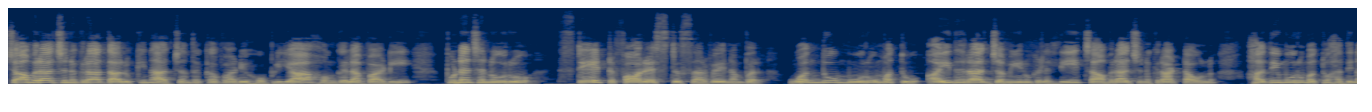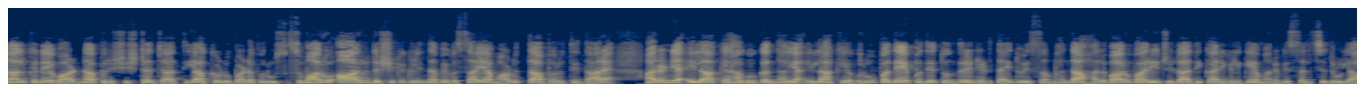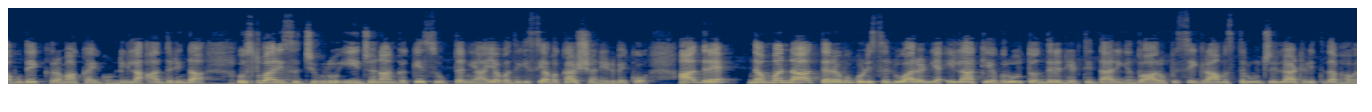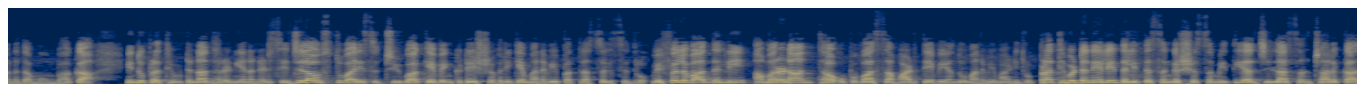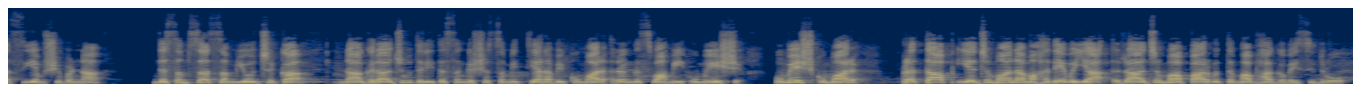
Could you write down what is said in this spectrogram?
ಚಾಮರಾಜನಗರ ತಾಲೂಕಿನ ಚಂದಕವಾಡಿ ಹೋಬಳಿಯ Hongalavadi Punajanur state forest survey number ಒಂದು, ಮೂರು ಮತ್ತು ಐದರ ಜಮೀನುಗಳಲ್ಲಿ ಚಾಮರಾಜನಗರ ಟೌನ್ ಹದಿಮೂರು ಮತ್ತು ಹದಿನಾಲ್ಕನೇ ವಾರ್ಡ್ನ ಪರಿಶಿಷ್ಟ ಜಾತಿ ಅಕಡು ಬಡವರು ಸುಮಾರು ಆರು ದಶಕಗಳಿಂದ ವ್ಯವಸಾಯ ಮಾಡುತ್ತಾ ಬರುತ್ತಿದ್ದಾರೆ. ಅರಣ್ಯ ಇಲಾಖೆ ಹಾಗೂ ಕಂದಾಯ ಇಲಾಖೆಯವರು ಪದೇ ಪದೇ ತೊಂದರೆ ನೀಡುತ್ತಾ ಇದ್ದು, ಈ ಸಂಬಂಧ ಹಲವಾರು ಬಾರಿ ಜಿಲ್ಲಾಧಿಕಾರಿಗಳಿಗೆ ಮನವಿ ಸಲ್ಲಿಸಿದ್ರೂ ಯಾವುದೇ ಕ್ರಮ ಕೈಗೊಂಡಿಲ್ಲ. ಆದ್ದರಿಂದ ಉಸ್ತುವಾರಿ ಸಚಿವರು ಈ ಜನಾಂಗಕ್ಕೆ ಸೂಕ್ತ ನ್ಯಾಯ ಒದಗಿಸಿ ಅವಕಾಶ ನೀಡಬೇಕು. ಆದರೆ ನಮ್ಮನ್ನ ತೆರವುಗೊಳಿಸಲು ಅರಣ್ಯ ಇಲಾಖೆಯವರು ತೊಂದರೆ ನೀಡುತ್ತಿದ್ದಾರೆ ಎಂದು ಆರೋಪಿಸಿ ಗ್ರಾಮಸ್ಥರು ಜಿಲ್ಲಾಡಳಿತದ ಭವನದ ಮುಂಭಾಗ ಇಂದು ಪ್ರತಿಭಟನಾ ಧರಣಿಯನ್ನು ನಡೆಸಿ ಜಿಲ್ಲಾ ಉಸ್ತುವಾರಿ ಸಚಿವ ಕೆ ವೆಂಕಟೇಶ್ ಅವರಿಗೆ ಮನವಿ ಪತ್ರ ಸಲ್ಲಿಸಿದ್ರು. ವಿಫಲವಾದಲ್ಲಿ ಅಮರಣಾಂತ ಉಪವಾಸ ಮಾಡ್ತೇವೆ ಎಂದು ಮನವಿ ಮಾಡಿದ್ರು. ಪ್ರತಿಭಟನೆಯಲ್ಲಿ ದಲಿತ ಸಂಘರ್ಷ ಸಮಿತಿಯ ಜಿಲ್ಲಾ ಸಂಚಾಲಕ ಸಿಎಂ ಶಿವಣ್ಣ, ದಸಂಸ ಸಂಯೋಜಕ ನಾಗರಾಜು, ದಲಿತ ಸಂಘರ್ಷ ಸಮಿತಿಯ ರವಿಕುಮಾರ್, ರಂಗಸ್ವಾಮಿ ಉಮೇಶ್ ಉಮೇಶ್ ಕುಮಾರ್ ಪ್ರತಾಪ್ ಯಜಮಾನ ಮಹದೇವಯ್ಯ ರಾಜಮ್ಮ ಪಾರ್ವತಮ್ಮ ಭಾಗವಹಿಸಿದ್ರು.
